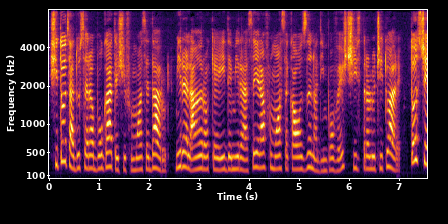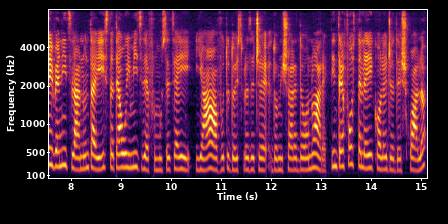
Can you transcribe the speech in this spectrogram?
Și toți aduseră bogate și frumoase daruri. Mirela, în rochea ei de mireasă, era frumoasă ca o zână din povești și strălucitoare. Toți cei veniți la nunta ei stăteau uimiți de frumusețea ei. Ea a avut 12 domnișoare de onoare. Dintre fostele ei colege de școală,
